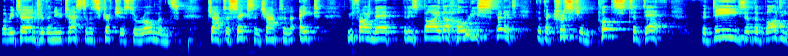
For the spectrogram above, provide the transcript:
When we turn to the New Testament scriptures, to Romans chapter 6 and chapter 8, we find there that it's by the Holy Spirit that the Christian puts to death the deeds of the body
